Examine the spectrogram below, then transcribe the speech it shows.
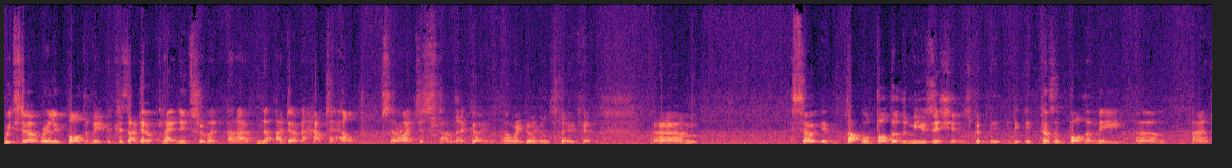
which don't really bother me because I don't play an instrument and I've no, I don't know how to help. So I just stand there going, "Are we going on stage yet?" Um, so it, that will bother the musicians, but it, it doesn't bother me. Um, and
